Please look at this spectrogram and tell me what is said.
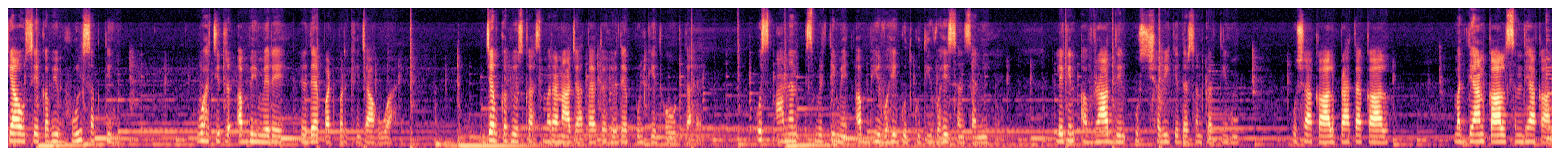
क्या उसे कभी भूल सकती हूँ? वह चित्र अब भी मेरे हृदय पट पर खिंचा हुआ है। जब कभी उसका स्मरण आ जाता है तो हृदय पुलकित हो उठता है। उस आनंद स्मृति में अब भी वही गुदगुदी, वही सनसनी है। लेकिन अब रात दिन उस छवि के दर्शन करती हूँ। उषा काल, प्रातः काल मध्यान्ह काल, संध्या काल,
